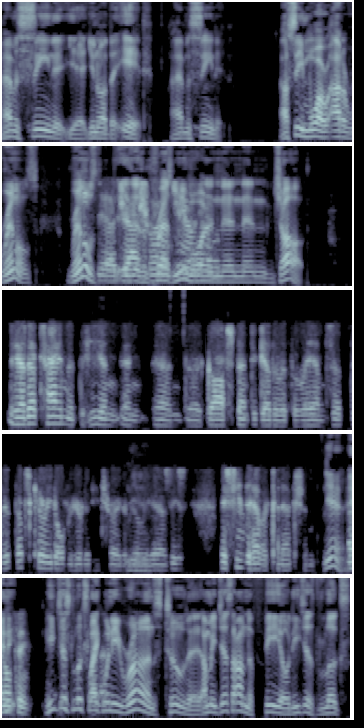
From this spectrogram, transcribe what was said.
I haven't seen it yet. You know, the it. I haven't seen it. I've seen more out of Reynolds. Reynolds yeah, impressed Reynolds, me more than than, than Chark. Yeah, that time that he and and and uh, Goff spent together at the Rams, that, that's carried over here to Detroit. It yeah. really has. He's they seem to have a connection. Yeah, I don't he, think he just looks like uh, when he runs too. That I mean, just on the field, he just looks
